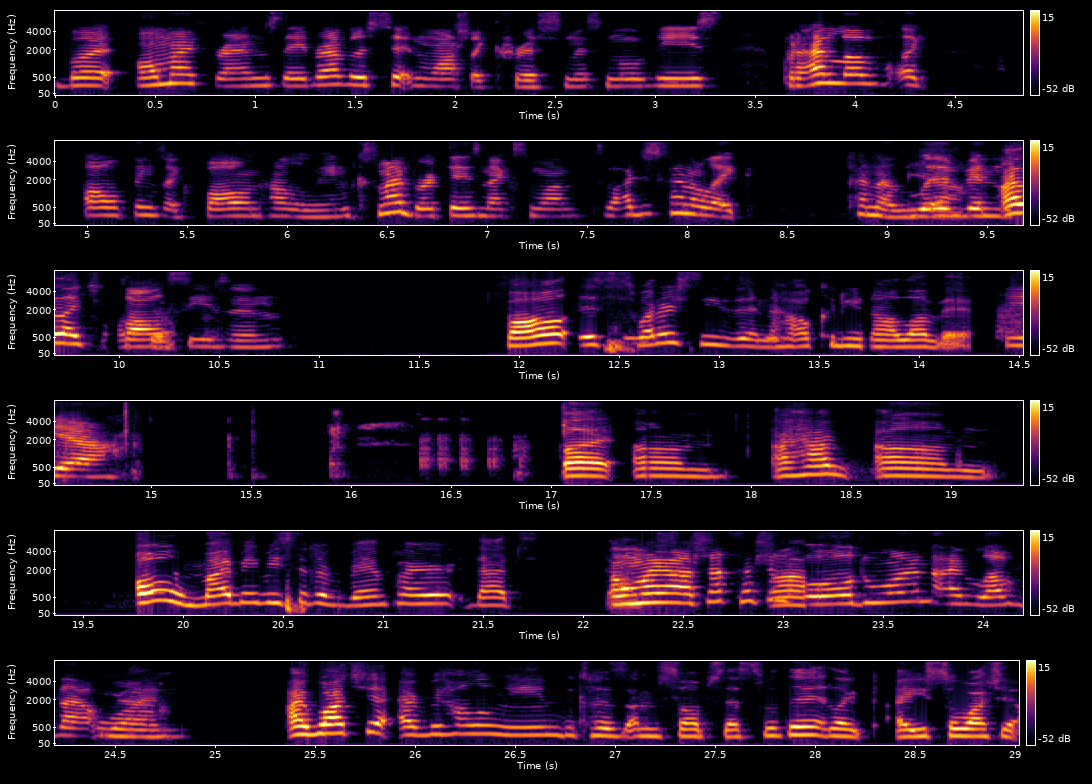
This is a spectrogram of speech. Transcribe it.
but all my friends they'd rather sit and watch like Christmas movies. But I love like all things like fall and Halloween because my birthday's next month, so I just kind of like kind of live Yeah, in I like fall fall. season. Fall is sweater season. How could you not love it? Yeah. But um, I have um, oh, my babysitter vampire. That's, Oh my gosh, that's such an uh, old one. I love that Yeah. one. I watch it every Halloween because I'm so obsessed with it. Like I used to watch it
